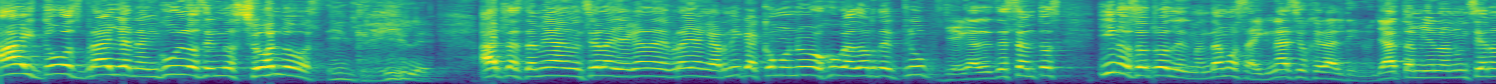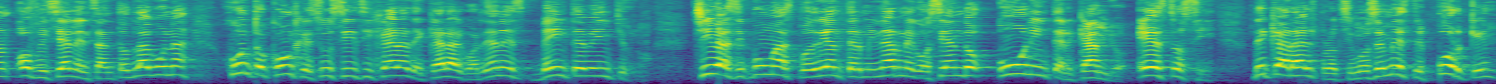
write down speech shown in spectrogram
hay dos Brian Angulos en los solos. Increíble. Atlas también anunció la llegada de Brian Garnica como nuevo jugador del club. Llega desde Santos y nosotros les mandamos a Ignacio Geraldino. Ya también lo anunciaron oficial en Santos Laguna junto con Jesús Cijara de cara al Guardianes 2021. Chivas y Pumas podrían terminar negociando un intercambio, esto sí, de cara al próximo semestre, porque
